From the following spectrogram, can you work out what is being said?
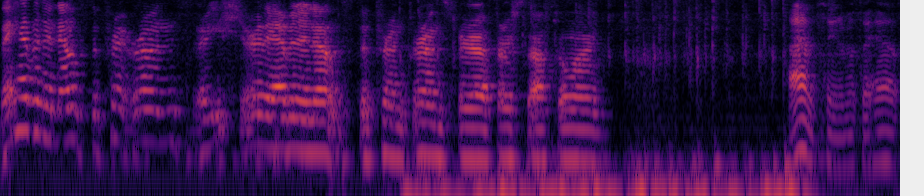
They haven't announced the print runs. Are you sure they haven't announced the print runs for uh, first off the line? I haven't seen them if they have.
